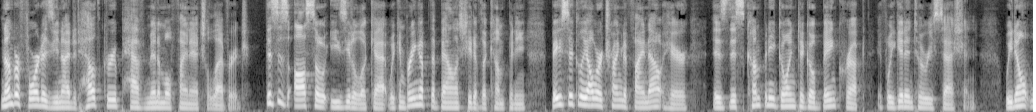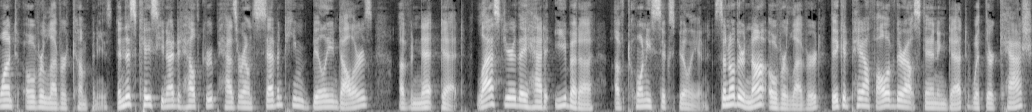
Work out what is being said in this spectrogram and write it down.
Number four, does United Health Group have minimal financial leverage? This is also easy to look at. We can bring up the balance sheet of the company. Basically, all we're trying to find out here is this company going to go bankrupt if we get into a recession? We don't want over levered companies. In this case, United Health Group has around $17 billion of net debt. Last year, they had EBITDA of 26 billion. So no, they're not over levered. They could pay off all of their outstanding debt with their cash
